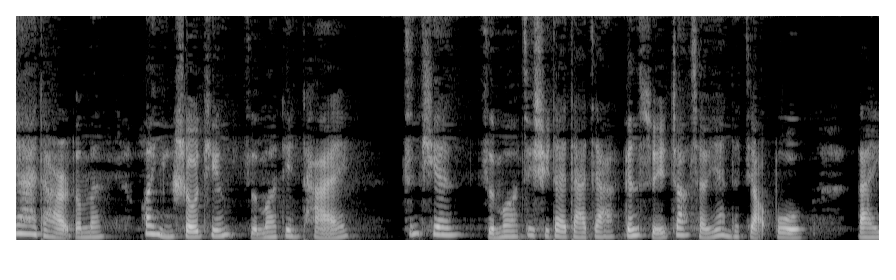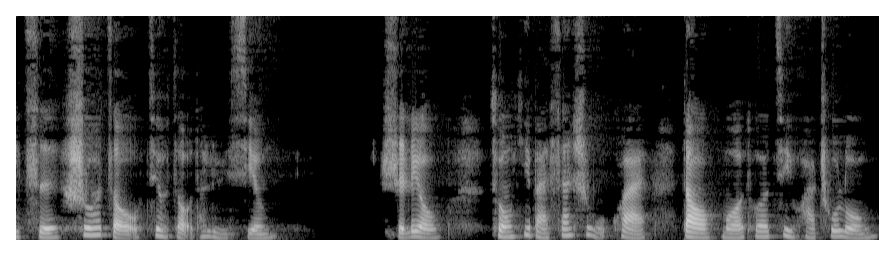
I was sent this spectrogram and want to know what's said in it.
亲爱的耳朵们，欢迎收听子墨电台。今天子墨继续带大家跟随张小燕的脚步，来一次说走就走的旅行。十六，从一百三十五块到摩托计划出笼。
